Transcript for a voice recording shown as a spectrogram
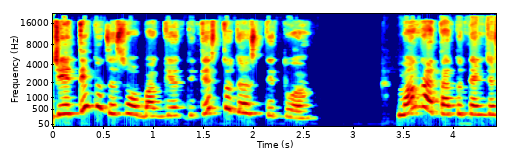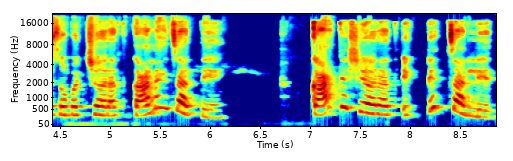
जेथे तुझं सौभाग्य तिथेच तुझं अस्तित्व. मग आता तू त्यांच्यासोबत शहरात का नाही जाते? का ते शहरात एकटेच चाललेत?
